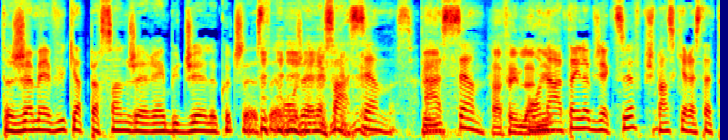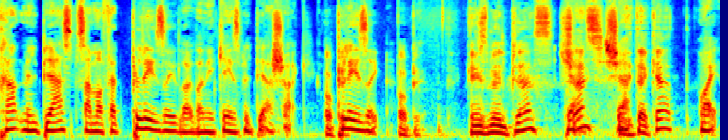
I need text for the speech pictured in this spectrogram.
T'as jamais vu quatre personnes gérer un budget, là. Écoute, on gérait ça à scène. Puis, À scène. à la fin de On l'année? a atteint l'objectif, puis je pense qu'il restait 30 000 puis ça m'a fait plaisir de leur donner 15 000 chaque. Pas. Plaisir. Pas pire. 15 000 piastres chaque? Chaque? Il était 4. Ouais.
